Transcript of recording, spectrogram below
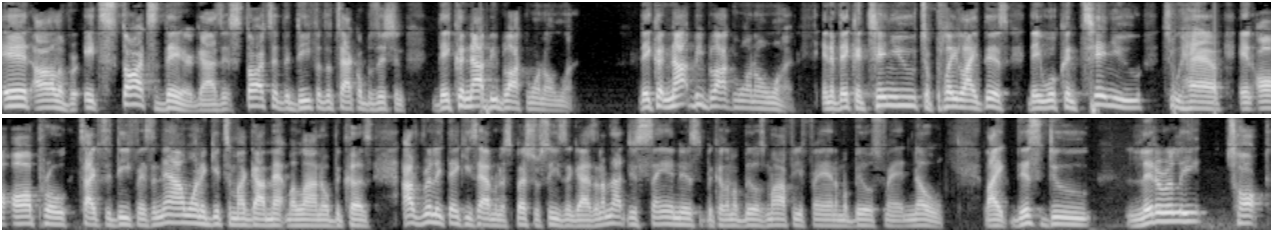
Ed Oliver. It starts there, guys. It starts at the defensive tackle position. They could not be blocked one on one. They could not be blocked one on one. And if they continue to play like this, they will continue to have an all, all pro types of defense. And now I want to get to my guy, Matt Milano, because I really think he's having a special season, guys. And I'm not just saying this because I'm a Bills Mafia fan. I'm a Bills fan. No, like this dude literally talked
